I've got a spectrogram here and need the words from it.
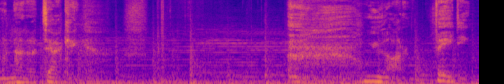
We're not attacking. We are fading.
